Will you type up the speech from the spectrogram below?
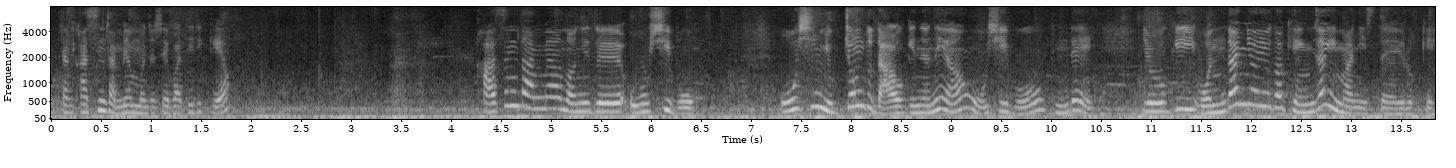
일단 가슴 단면 먼저 재봐 드릴게요. 가슴 단면 언니들 55, 56 정도 나오기는 해요. 55. 근데 여기 원단 여유가 굉장히 많이 있어요. 이렇게.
